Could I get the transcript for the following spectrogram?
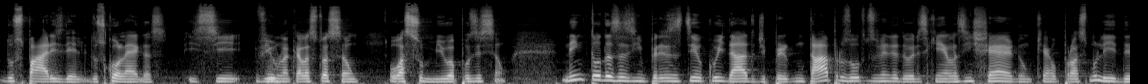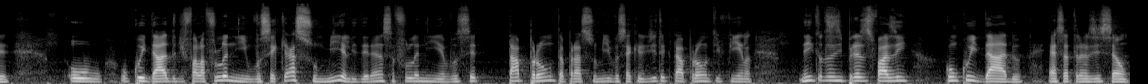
dos pares dele, dos colegas, e se viu hum. naquela situação ou assumiu a posição. Nem todas as empresas têm o cuidado de perguntar para os outros vendedores quem elas enxergam, que é o próximo líder, ou o cuidado de falar fulaninho, você quer assumir a liderança, fulaninha, você está pronta para assumir, você acredita que está pronta, enfim, ela... nem todas as empresas fazem com cuidado essa transição.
